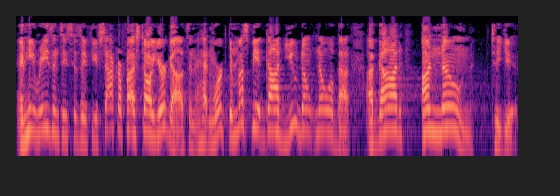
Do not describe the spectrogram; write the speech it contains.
And he reasons, he says, if you've sacrificed all your gods and it hadn't worked, there must be a God you don't know about. A God unknown to you.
